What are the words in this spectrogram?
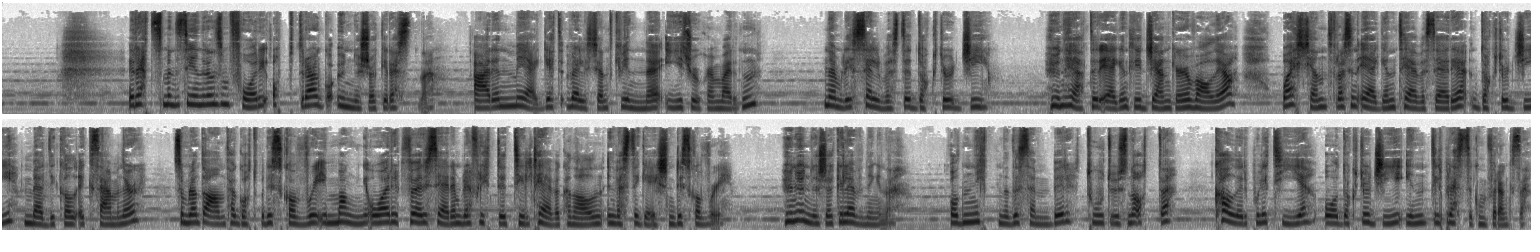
Rettsmedisineren som får i oppdrag å undersøke restene, er en meget velkjent kvinne i true crime-verden, nemlig selveste Dr. G. Hun heter egentlig Jan Garivalia og er kjent fra sin egen TV-serie Dr. G Medical Examiner, som annet har gått på Discovery i mange år før serien ble flyttet til TV-kanalen Investigation Discovery. Hun undersøker levningene, og den 19. desember 2008 kaller politiet og Dr. G inn til pressekonferanse.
